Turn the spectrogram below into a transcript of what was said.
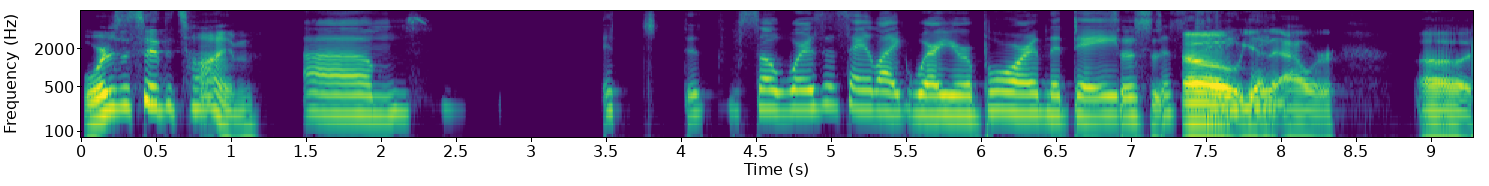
Where does it say the time? Um, it so where does it say like where you're born, the date? Says it- Does it say oh yeah, the hour. Uh,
